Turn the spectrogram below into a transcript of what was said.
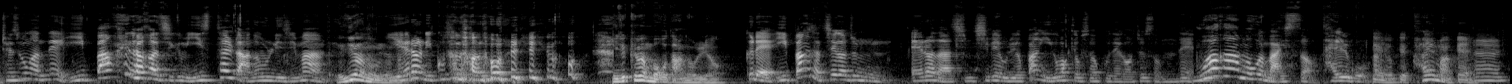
죄송한데 이 빵에다가 지금 이 스타일도 안 어울리지만 되게 안 어울려 얘랑 리코타도 안 어울리고. 이렇게만 먹어도 안 어울려 그래 이 빵 자체가 좀 에러다. 지금 집에 우리가 빵이 이거밖에 없어갖고 내가 어쩔 수 없는데 무화과 먹으면 맛있어. 달고. 난 여기에 칼막에 음,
